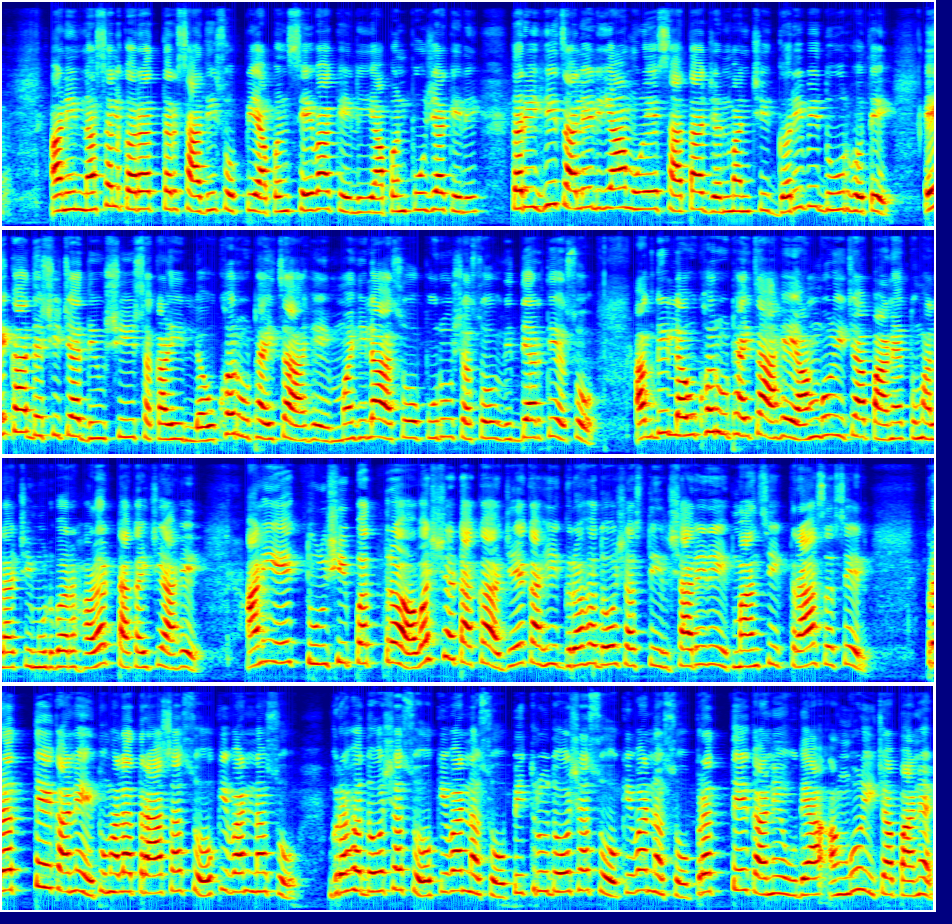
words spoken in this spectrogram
आणि नसल करत तर साधी सोपी आपण सेवा केली आपण पूजा केली तरीही चालेल. यामुळे साता जन्मांची गरिबी दूर होते. एकादशीच्या दिवशी सकाळी लवकर उठायचं आहे. महिला असो पुरुष असो विद्यार्थी असो अगदी लवकर उठायचं आहे. आंघोळीच्या पाण्यात तुम्हाला चिमुटभर हळद टाकायची आहे. आणि एक तुळशी पत्र अवश्य टाका. जे काही ग्रहदोष असतील शारीरिक मानसिक त्रास असेल प्रत्येकाने तुम्हाला त्रास असो किंवा नसो ग्रहदोष असो किंवा नसो पितृदोष असो किंवा नसो प्रत्येकाने उद्या आंघोळीच्या पाण्यात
